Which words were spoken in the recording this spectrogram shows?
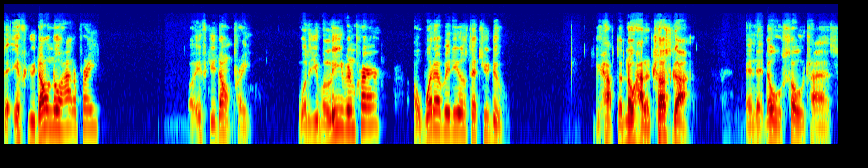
that if you don't know how to pray, or if you don't pray, whether you believe in prayer or whatever it is that you do, you have to know how to trust God and that those soul ties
